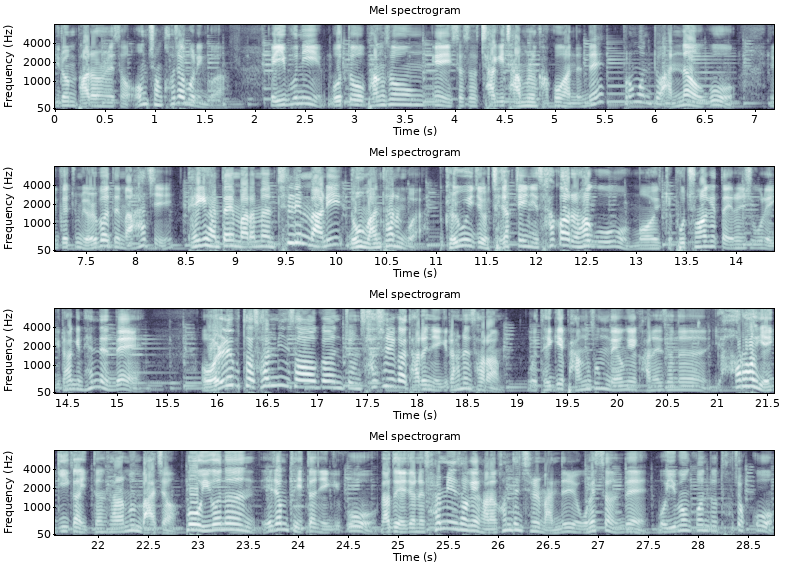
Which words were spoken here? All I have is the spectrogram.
이런 발언을 해서 엄청 커져버린 거야. 그러니까 이분이 뭐 또 방송에 있어서 자기 자문을 갖고 갔는데 그런 건 또 안 나오고 그러니까 좀 열받으면 하지. 되게 간단히 말하면 틀린 말이 너무 많다는 거야. 결국 이제 제작진이 사과를 하고 뭐 이렇게 보충하겠다 이런 식으로 얘기를 하긴 했는데 어, 원래부터 설민석은 좀 사실과 다른 얘기를 하는 사람. 뭐 되게 방송 내용에 관해서는 여러 얘기가 있던 사람은 맞아. 뭐 이거는 예전부터 있던 얘기고 나도 예전에 설민석에 관한 컨텐츠를 만들려고 했었는데 뭐 이번 건도 터졌고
